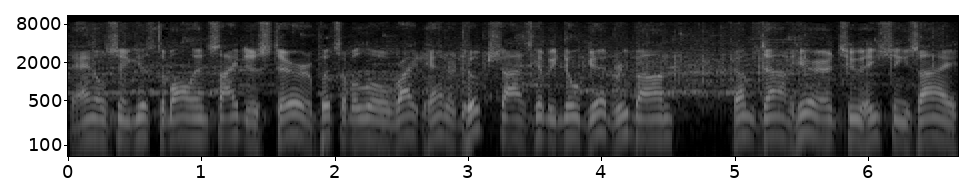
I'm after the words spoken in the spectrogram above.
Danielson gets the ball inside to Stair. And puts up a little right-handed hook shot. It's going to be no good. Rebound comes down here to Hastings High.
